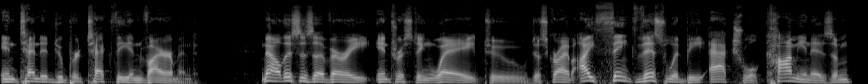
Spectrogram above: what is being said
intended to protect the environment. Now, this is a very interesting way to describe. I think this would be actual communism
